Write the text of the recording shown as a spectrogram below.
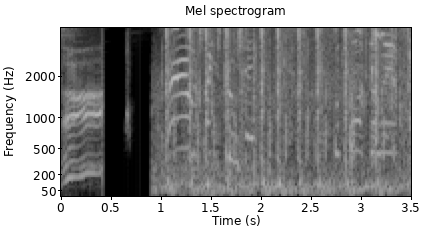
Looks like it's doomsday. Apocalypse!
